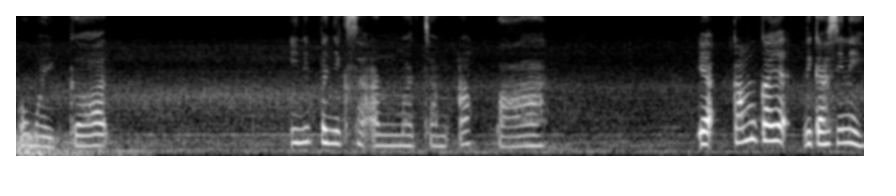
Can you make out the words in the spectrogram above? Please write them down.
Oh my god. Ini penyiksaan macam apa? Ya kamu kayak dikasih nih.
